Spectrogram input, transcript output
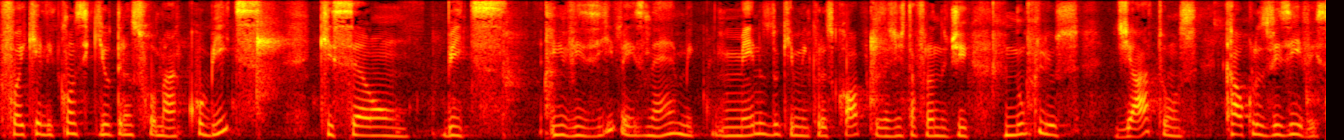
foi que ele conseguiu transformar qubits, que são bits invisíveis, né, menos do que microscópicos. A gente está falando de núcleos de átomos cálculos visíveis.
